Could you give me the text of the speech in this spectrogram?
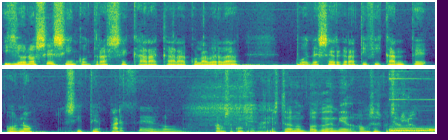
y yo no sé si encontrarse cara a cara con la verdad puede ser gratificante o no si te parece, lo vamos a comprobar. Me está dando un poco de miedo, vamos a escucharlo.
